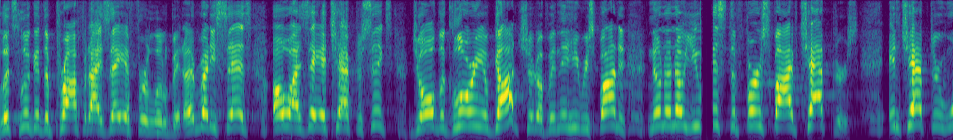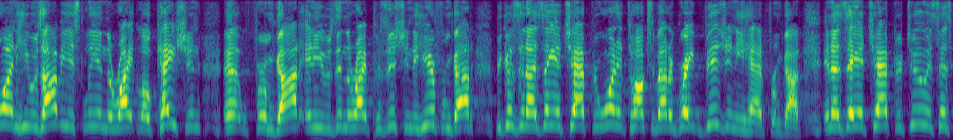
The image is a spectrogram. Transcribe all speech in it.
Let's look at the prophet Isaiah for a little bit. Everybody says, Oh, Isaiah chapter 6, Joel, the glory of God showed up. And then he responded, No, no, no, you missed the first five chapters. In chapter 1, he was obviously in the right location uh, from God and he was in the right position to hear from God because in Isaiah chapter 1, it talks about a great vision he had from God. In Isaiah chapter 2, it says,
